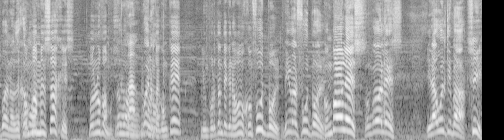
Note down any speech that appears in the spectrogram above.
Bueno, Con dejamos. más mensajes. Bueno, nos vamos. Nos No vamos. vamos. Bueno, importa con qué. Lo importante es que nos vamos con fútbol. viva el fútbol. Con goles. Con goles. Y la última. Sí.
